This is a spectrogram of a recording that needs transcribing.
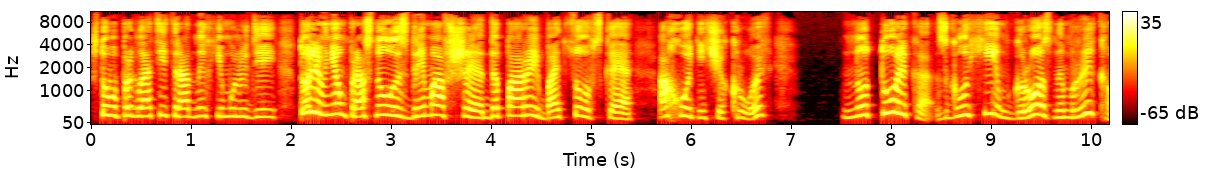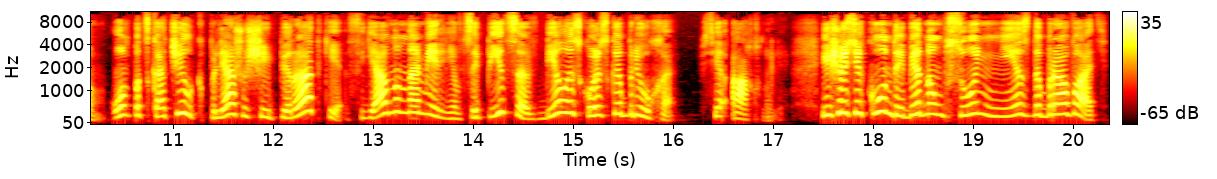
чтобы проглотить родных ему людей, то ли в нем проснулась дремавшая до поры бойцовская охотничья кровь, но только с глухим грозным рыком он подскочил к пляшущей пиратке с явным намерением вцепиться в белое скользкое брюхо. Все ахнули. Еще секунды, и бедному псу не сдобровать.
